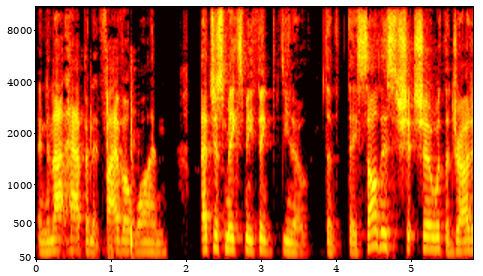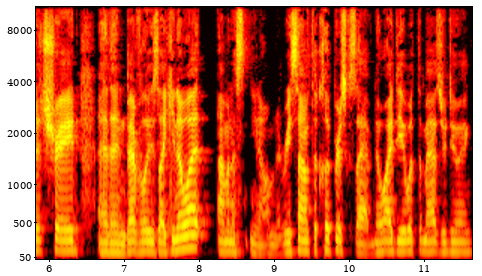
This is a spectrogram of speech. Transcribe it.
and to not happen at five oh one that just makes me think, you know, the, they saw this shit show with the Dragic trade, and then Beverley's like, you know what? I'm gonna you know I'm gonna resign with the Clippers because I have no idea what the Mavs are doing.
